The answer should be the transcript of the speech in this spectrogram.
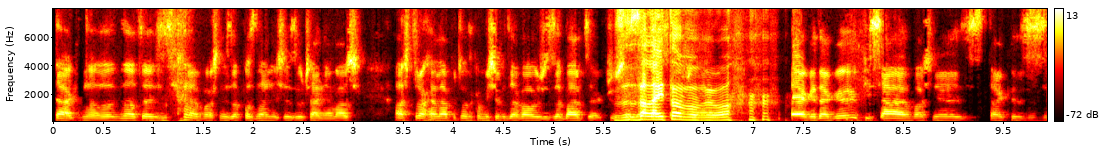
Tak, no, no to jest właśnie zapoznanie się z uczelnią. Masz, aż trochę na początku mi się wydawało, że za bardzo. Jak Że zalajtowo było. Tak, tak pisałem właśnie z, tak z,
